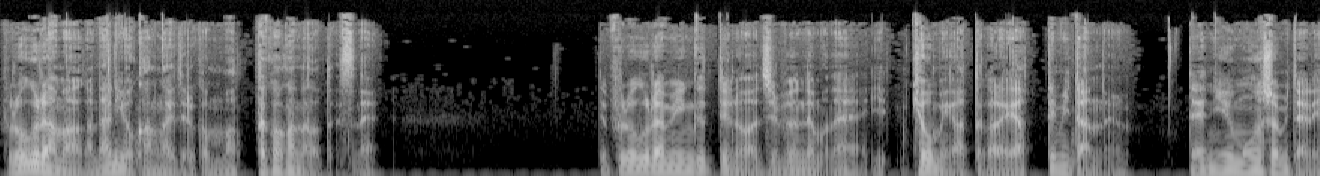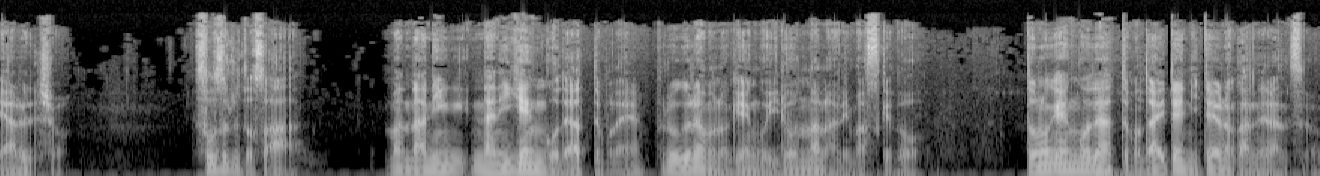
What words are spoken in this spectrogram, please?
プログラマーが何を考えてるか全くわかんなかったですね。で、プログラミングっていうのは自分でもね、興味があったからやってみたのよ。で、入門書みたいなのやるでしょ。そうするとさ、まあ何、何言語であってもね、プログラムの言語いろんなのありますけど、どの言語であっても大体似たような感じなんですよ。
